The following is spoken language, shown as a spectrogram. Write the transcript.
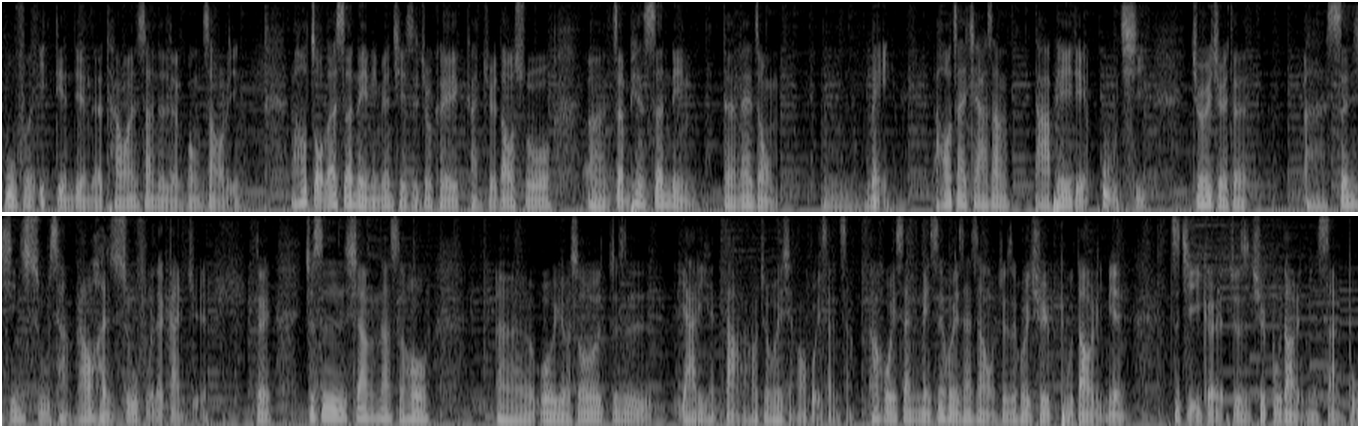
部分一点点的台湾山的人工造林。然后走在森林里面，其实就可以感觉到说，嗯、整片森林的那种嗯美，然后再加上搭配一点雾气，就会觉得呃身心舒畅，然后很舒服的感觉。对，就是像那时候，呃，我有时候就是压力很大，然后就会想要回山上。然后回山，每次回山上，我就是会去步道里面自己一个人，就是去步道里面散步。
